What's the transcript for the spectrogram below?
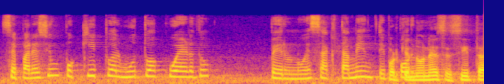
Se parece un poquito al mutuo acuerdo, pero no exactamente. Porque no necesita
